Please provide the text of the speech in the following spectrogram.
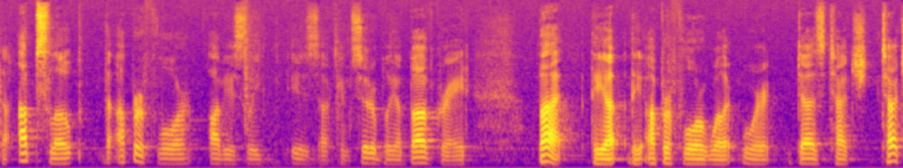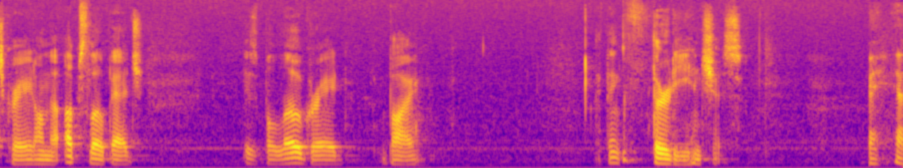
the upslope, the upper floor obviously is uh, considerably above grade, but the, uh, the upper floor where, it- where it does touch, touch grade on the upslope edge is below grade by, I think, 30 inches. Okay, yeah,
